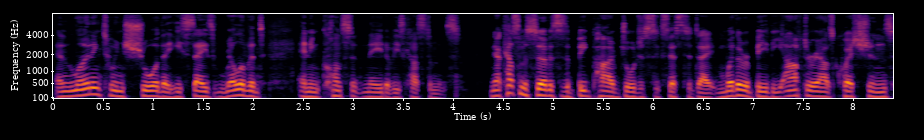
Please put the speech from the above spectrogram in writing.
and learning to ensure that he stays relevant and in constant need of his customers. Now, customer service is a big part of George's success to date, and whether it be the after hours questions,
